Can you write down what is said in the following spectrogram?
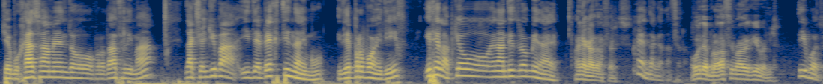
Και που χάσαμε το πρωτάθλημα, εντάξει, δεν είπα είτε παίχτης να ήμουν, είτε προπονητής, ήθελα πιο έναν τίτλο Μιναέλ. Δεν κατάφερες. Δεν τα καταφέρω. Ούτε πρωτάθλημα ούτε κύπελο. Τίποτε.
